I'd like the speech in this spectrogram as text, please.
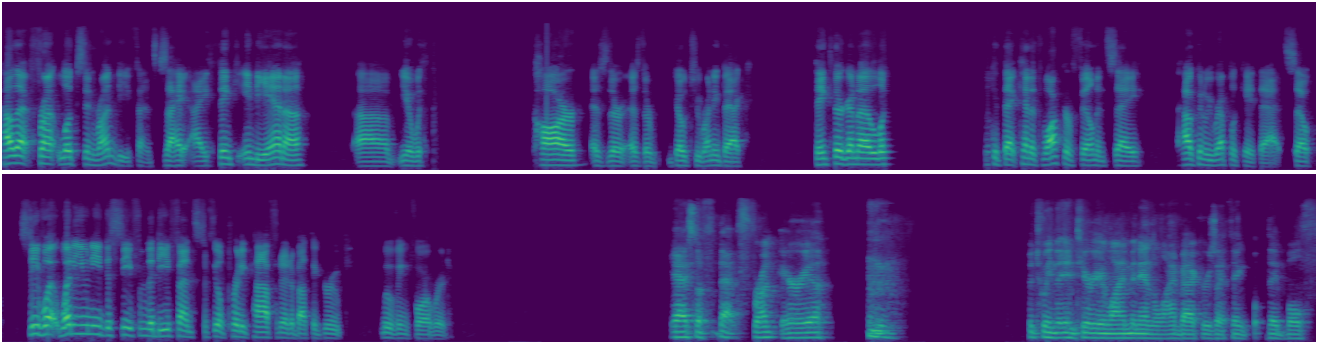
how that front looks in run defense because I, I think Indiana, uh, you know, with Carr as their as their go to running back, think they're going to look look at that Kenneth Walker film and say, how can we replicate that? So Steve, what, what do you need to see from the defense to feel pretty confident about the group moving forward? Yeah, it's the, that front area between the interior linemen and the linebackers. I think they both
